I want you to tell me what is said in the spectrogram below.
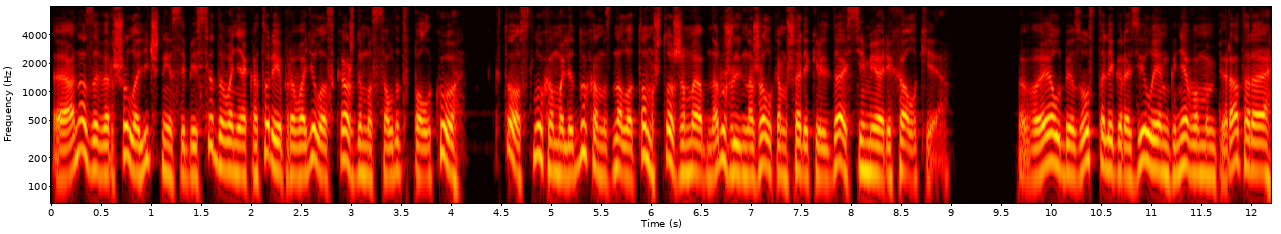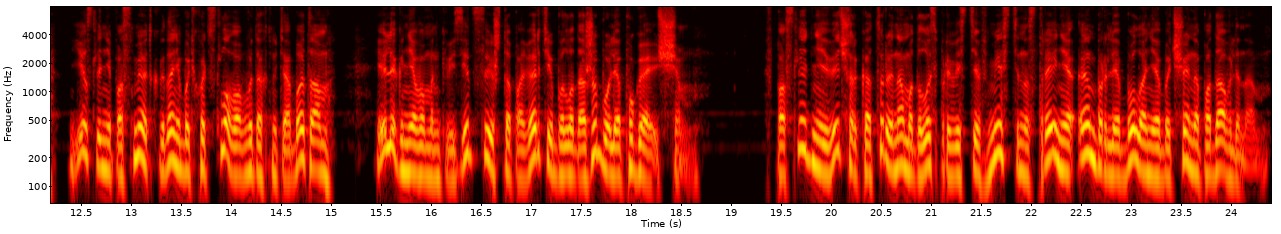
она завершила личные собеседования, которые проводила с каждым из солдат в полку, кто слухом или духом знал о том, что же мы обнаружили на жалком шарике льда семи орехалки. Вейл без устали грозила им гневом Императора, если не посмеют когда-нибудь хоть слово выдохнуть об этом – или гневом Инквизиции, что, поверьте, было даже более пугающим. В последний вечер, который нам удалось провести вместе, настроение Эмберли было необычайно подавленным.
